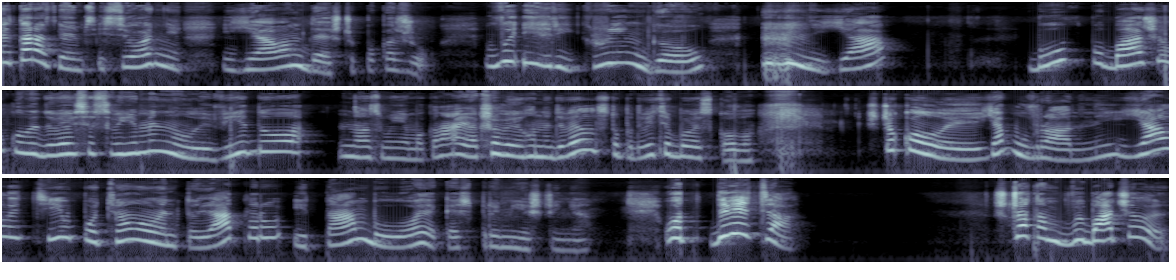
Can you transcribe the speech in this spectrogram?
каналі Тарас Геймс і сьогодні я вам дещо покажу. В ігрі Green Go я був побачив, коли дивився своє минуле відео на своєму каналі. Якщо ви його не дивились, то подивіться обов'язково. Що коли я був ранений, я летів по цьому вентилятору і там було якесь приміщення. От, дивіться! Що там ви бачили?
